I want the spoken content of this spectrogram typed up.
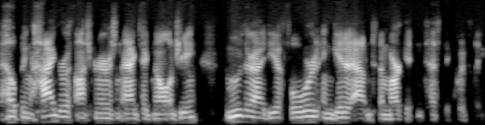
helping high growth entrepreneurs in ag technology move their idea forward and get it out into the market and test it quickly.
